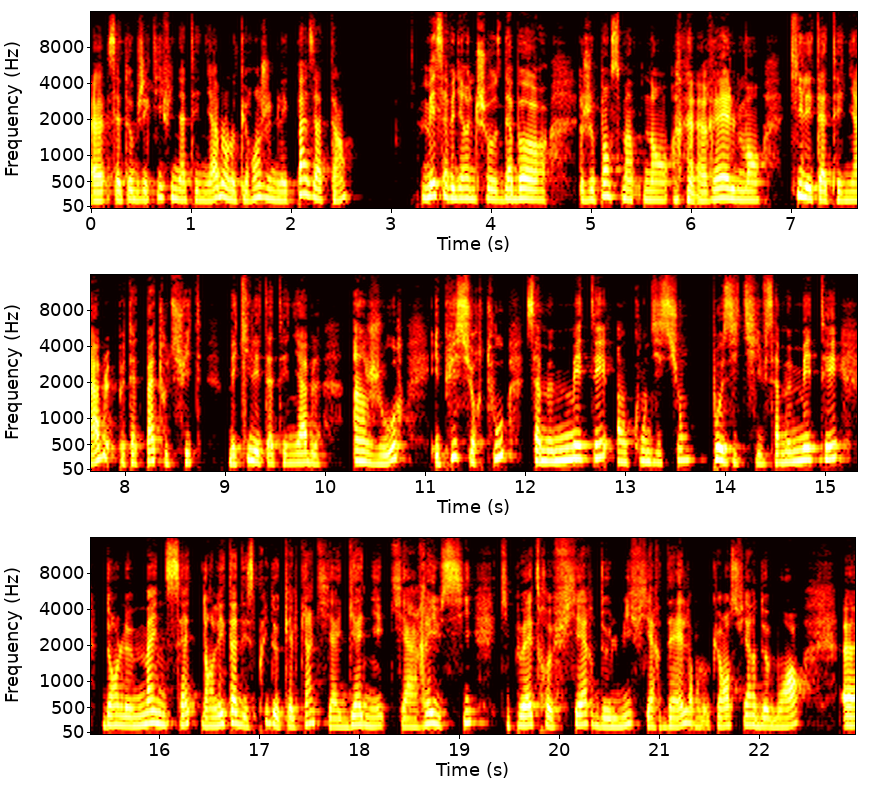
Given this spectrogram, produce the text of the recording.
euh, cet objectif inatteignable. En l'occurrence, je ne l'ai pas atteint. Mais ça veut dire une chose. D'abord, je pense maintenant réellement qu'il est atteignable, peut-être pas tout de suite, mais qu'il est atteignable un jour. Et puis surtout, ça me mettait en condition positive. Ça me mettait dans le mindset, dans l'état d'esprit de quelqu'un qui a gagné, qui a réussi, qui peut être fier de lui, fier d'elle, en l'occurrence fier de moi. Euh,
